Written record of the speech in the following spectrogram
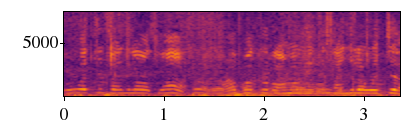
నువ్వు వచ్చి సంజలో వస్తా ఆ పొద్దు రామన్ వచ్చి సంజలో వచ్చా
